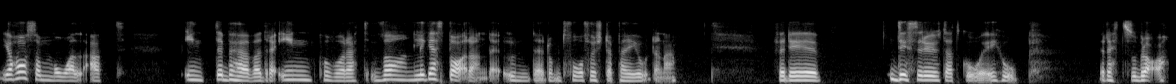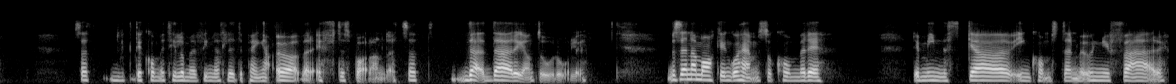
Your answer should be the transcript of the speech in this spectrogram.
Jag har som mål att inte behöva dra in på vårt vanliga sparande under de två första perioderna. För det, det ser ut att gå ihop rätt så bra. Så att det kommer till och med finnas lite pengar över efter sparandet. Så att där, där är jag inte orolig. Men sen när maken går hem så kommer det, det minska inkomsten med ungefär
